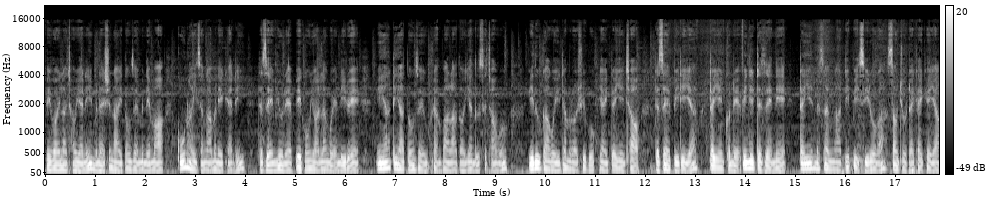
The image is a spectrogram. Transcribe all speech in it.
ဖေဖော်ဝါရီလ6ရက်နေ့မနက်8:30မိနစ်မှ9:15မိနစ်ခန့်ထိဒဇယ်မြို့နယ်ပေကုန်းရွာလမ်းခွဲအနီးတွင်အင်အား130ဦးခန့်ပါလာသောရန်သူစစ်ကြောင်းကို ပြည်သူ့ကာကွယ်ရေးတပ်မတော်ရွှေဘိုခရိုင်တရင်6ဒဇယ် PDF တရင်9ဖိနစ်ဒဇယ်နှင့်တရင်25 TPC တို့ကစောင့်ကြိုတိုက်ခိုက်ခဲ့ရာ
